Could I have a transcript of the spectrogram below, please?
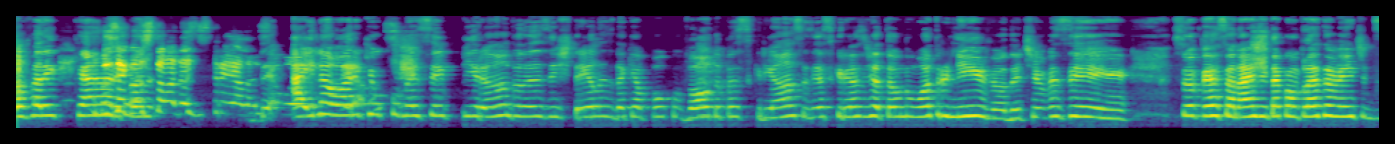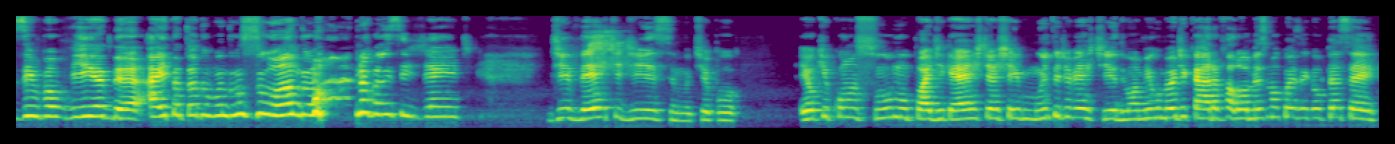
Eu falei, cara. Você gostou das estrelas? Aí na hora que eu comecei pirando nas estrelas, daqui a pouco volta para as crianças e as crianças já estão num outro nível, do tipo assim, sua personagem tá completamente desenvolvida, aí tá todo mundo um suando. Eu falei assim, gente, divertidíssimo, tipo. Eu que consumo podcast achei muito divertido. Um amigo meu de cara falou a mesma coisa que eu pensei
